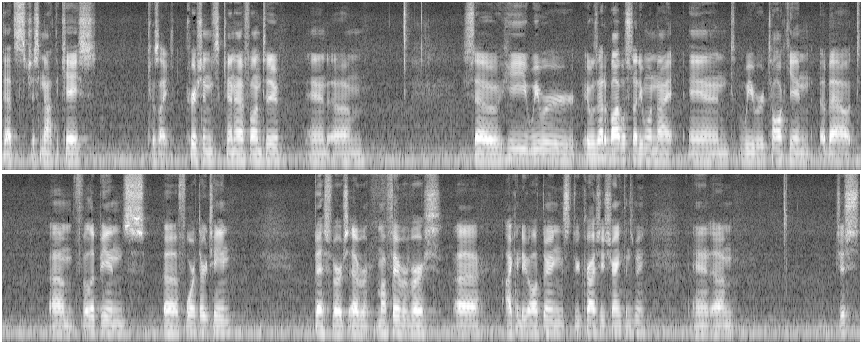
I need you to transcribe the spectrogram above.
that's just not the case. Because like Christians can have fun too, and um, so he, we were, it was at a Bible study one night, and we were talking about um, Philippians uh, four thirteen. Best verse ever, my favorite verse. Uh, I can do all things through Christ who strengthens me, and um, just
